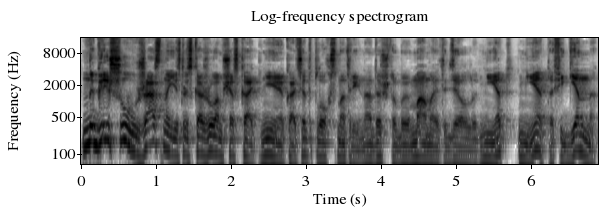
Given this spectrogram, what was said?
Нагрешу ужасно, если скажу вам сейчас, Кать, не, Кать, это плохо, смотри, надо, чтобы мама это делала. Нет, нет, офигенно.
